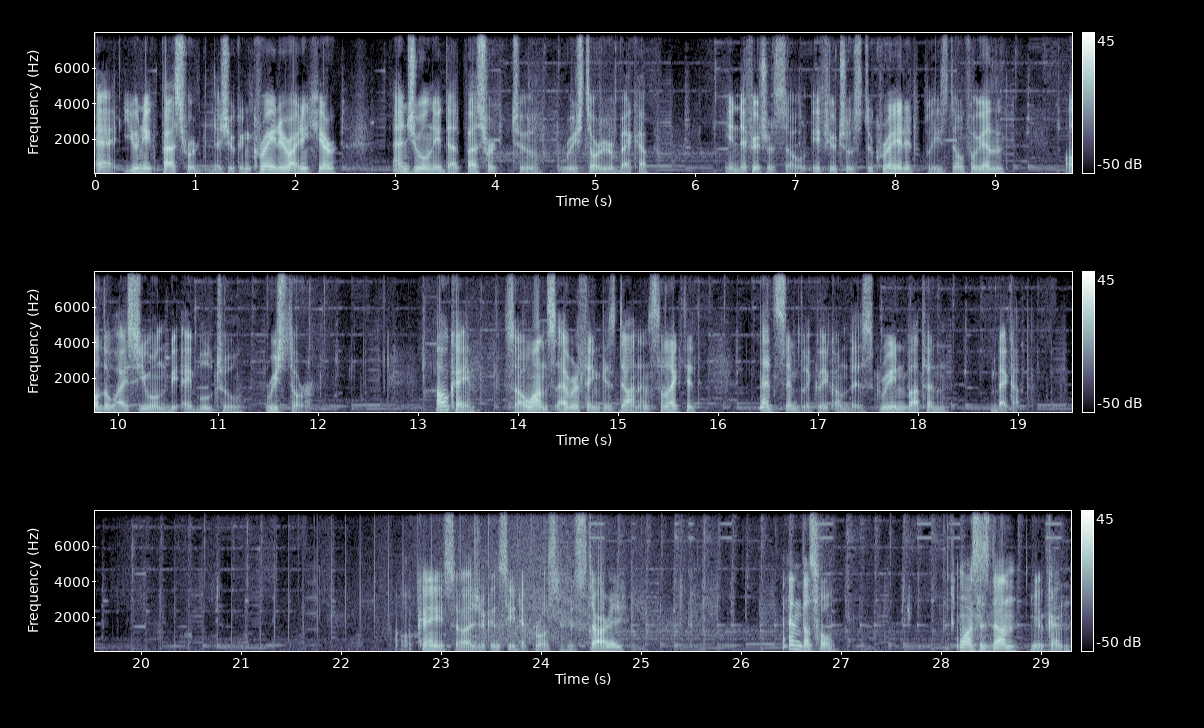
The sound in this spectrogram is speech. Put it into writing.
a unique password that you can create right in here and you will need that password to restore your backup in the future. So if you choose to create it, please don't forget it. Otherwise you won't be able to restore. Okay, so once everything is done and selected, let's simply click on this green button, backup. Okay, so as you can see the process is started. And that's all. Once it's done, you can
